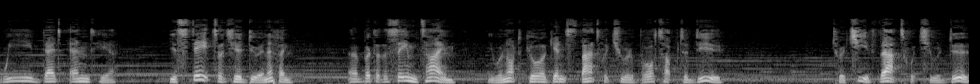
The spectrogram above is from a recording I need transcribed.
wee dead end here. You state that you'd do anything, uh, but at the same time, you will not go against that which you were brought up to do, to achieve that which you would do.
